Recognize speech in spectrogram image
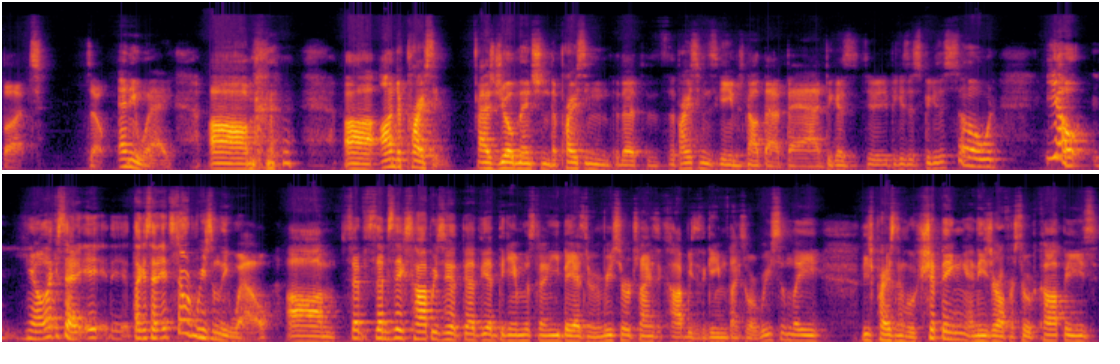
but so anyway, um, uh, on to pricing. As Joe mentioned, the pricing the the pricing of this game is not that bad because because it's because it's sold. You know, you know, like I said, it, it- like I said, it sold reasonably well. Um, sev- 76 copies of the, the, the game listed on eBay as been researched. 96 copies of the game like sold recently. These prices include shipping, and these are all for sold copies.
